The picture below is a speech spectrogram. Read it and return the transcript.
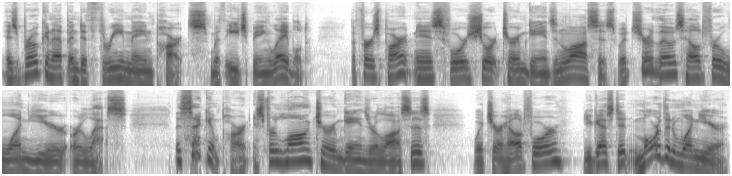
is broken up into three main parts, with each being labeled. The first part is for short term gains and losses, which are those held for one year or less. The second part is for long term gains or losses, which are held for, you guessed it, more than one year.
